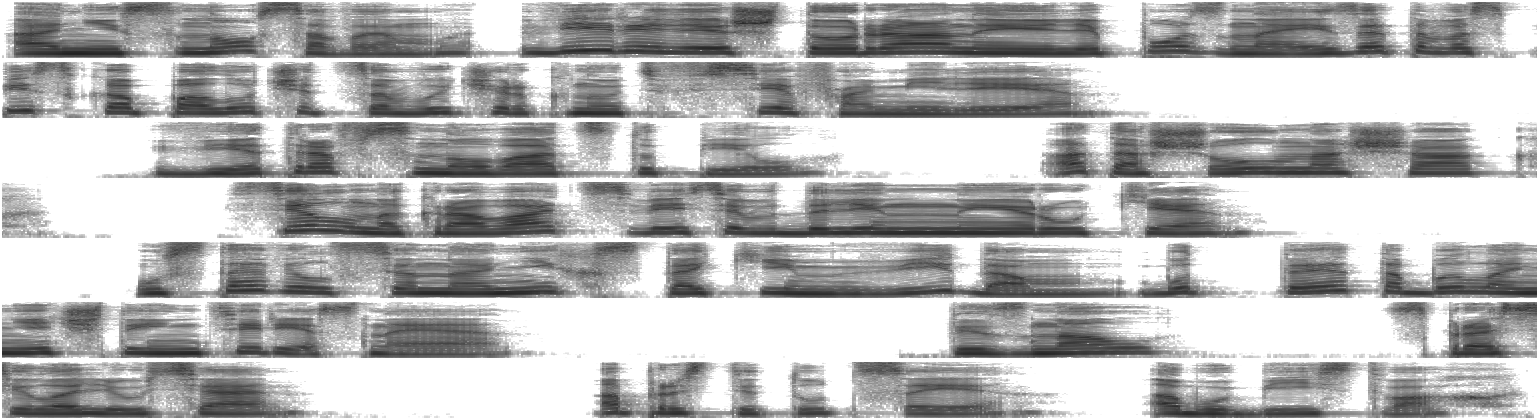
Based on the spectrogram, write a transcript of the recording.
Они с Носовым верили, что рано или поздно из этого списка получится вычеркнуть все фамилии. Ветров снова отступил. Отошел на шаг. Сел на кровать, свесив длинные руки. Уставился на них с таким видом, будто это было нечто интересное. «Ты знал?» – спросила Люся. «О проституции, об убийствах».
